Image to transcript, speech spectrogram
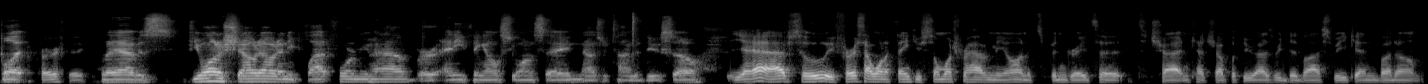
But perfect. What I have is if you want to shout out any platform you have or anything else you want to say, now's your time to do so. Yeah, absolutely. First, I want to thank you so much for having me on. It's been great to to chat and catch up with you as we did last weekend. But um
